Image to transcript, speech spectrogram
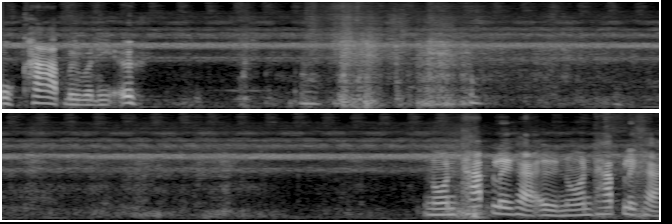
โอ้คาบเลยวันนี้ เออนอนทับเลยค่ะ เออนอนทับเลยค่ะ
